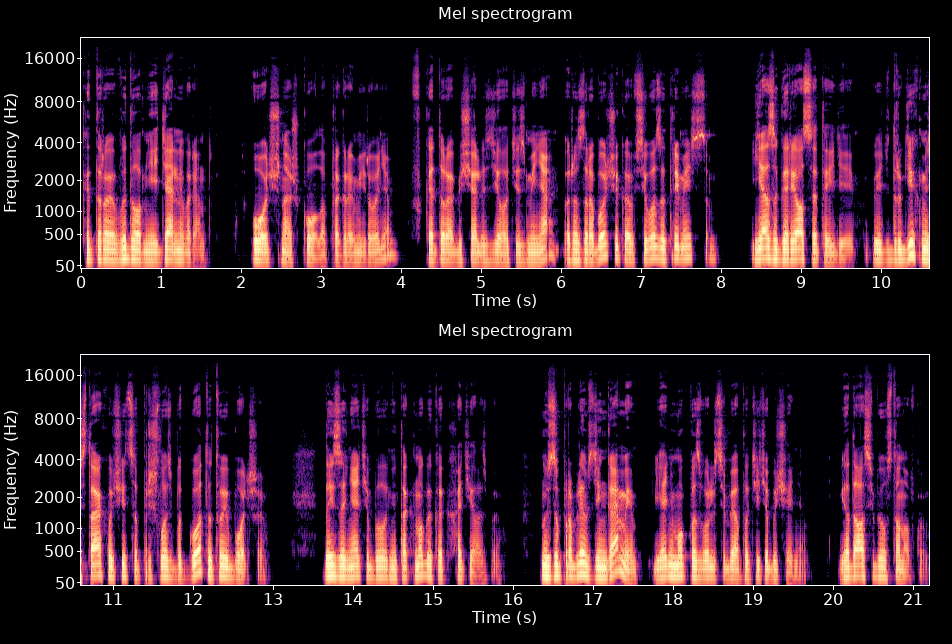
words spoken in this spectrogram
которая выдала мне идеальный вариант. Очная школа программирования, в которой обещали сделать из меня разработчика всего за три месяца. Я загорелся этой идеей, ведь в других местах учиться пришлось бы год, а то и больше. Да и занятий было не так много, как хотелось бы. Но из-за проблем с деньгами я не мог позволить себе оплатить обучение. Я дал себе установку.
